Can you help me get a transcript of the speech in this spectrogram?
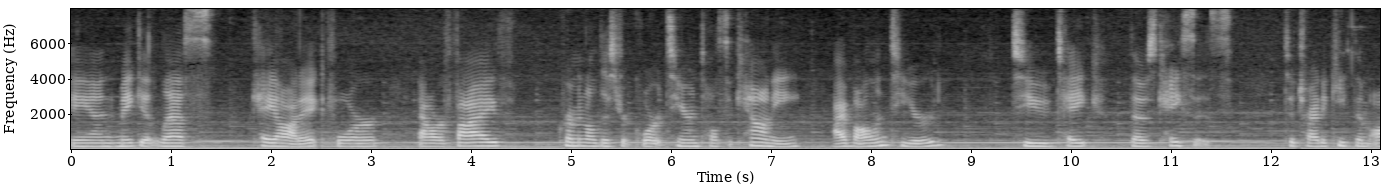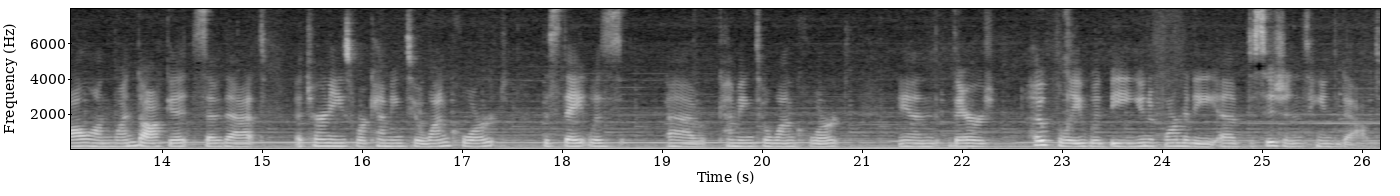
and make it less chaotic for our five criminal district courts here in Tulsa County, I volunteered to take those cases to try to keep them all on one docket so that attorneys were coming to one court, the state was uh, coming to one court, and there hopefully would be uniformity of decisions handed out.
